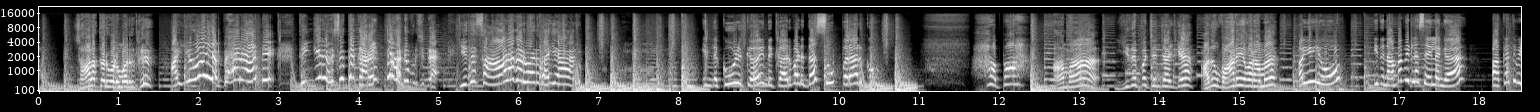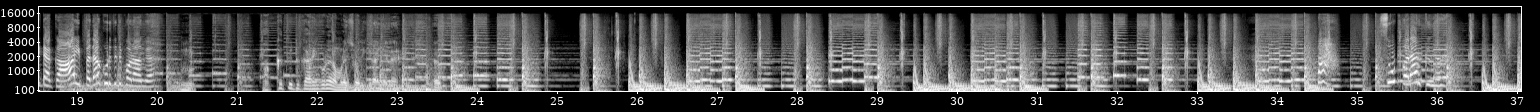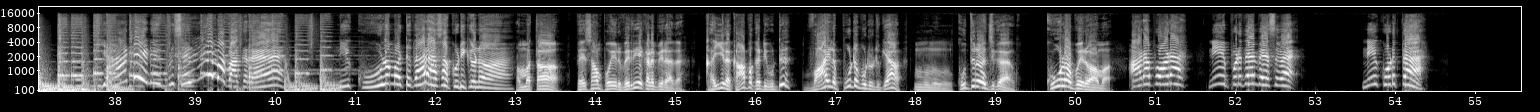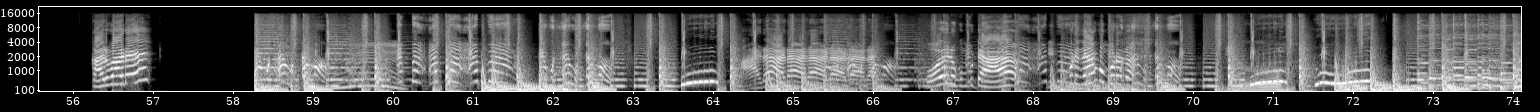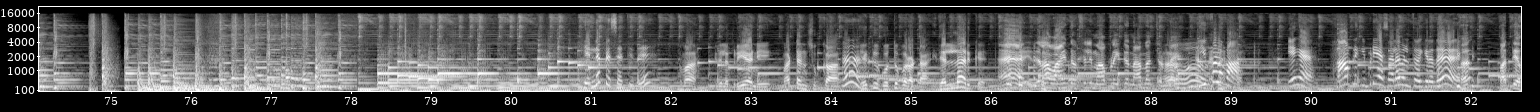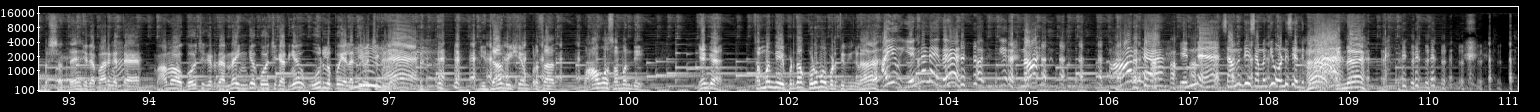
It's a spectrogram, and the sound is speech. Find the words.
சால கருவாடு மாதிரி இருக்கு. ஐயோ என் திங்கிற விஷயத்த கரெக்டா கண்டுபிடிச்சிட்டேன் இது சால கருவாடு ஐயா. இந்த கூழுக்கு இந்த கருவாடு தான் சூப்பரா இருக்கும். அப்பா. ஆமா இத இப்ப செஞ்சாங்க? அதுவும் வாடையே வராம? ஐயோ இது நம்ம வீட்ல செய்யலங்க. பக்கத்து வீட்டாக்கா இப்பதான் கொடுத்துட்டு போனாங்க. பக்கத்து வீட்டுக்காரங்க கூட நம்மளை சோதிக்கிறாங்களே. மட்டும் தான் ராசா குடிக்கணும். அம்மாத்தா பேசாம போயிரு வெறிய கிளப்பிடாத கையில காப்ப கட்டி விட்டு வாயில பூட்ட போட்டுட்டு இருக்கியா குத்துன வச்சுக்க கூலா போயிருவாமா? அட போடா நீ இப்படிதான் பேசுவ. நீ கொடுத்தா. கருவாடு? கோயில கும்பிட்டா இப்படிதான் கும்பிடணும். மட்டன் சுக்கா எக்கு கொத்து பரோட்டா இதெல்லாம் இருக்கு. இதெல்லாம் வாங்கிட்டு வர சொல்லி மாப்பிள்ளைகிட்ட நான் தான் சொன்னேன். இவ்வளவா? ஏங்க மாப்பிளைக்கு இப்படியா செலவெழுத்து வைக்கிறது? பாத்தியா பிரசாத் இத பாருங்க மாமாவை கோச்சுக்கிறதா இருந்தா இங்க கோச்சுக்காதீங்க ஊர்ல போய் எல்லாத்தையும் வச்சுக்கங்க. இதான் விஷயம் பிரசாத் பாவம் சம்பந்தி. ஏங்க சம்பந்தி இப்படிதான் குடும்பப்படுத்துவீங்களா ஐயோ என்னண்ணே இது? என்ன? சமந்தி சமந்தி ஒண்ணு சேர்ந்துட்டீங்களா என்ன?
